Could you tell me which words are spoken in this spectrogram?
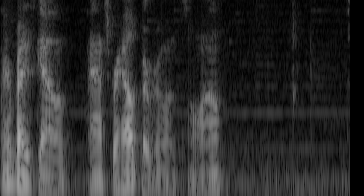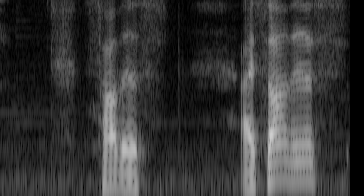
Everybody's got to ask for help every once in a while. Saw this I saw this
